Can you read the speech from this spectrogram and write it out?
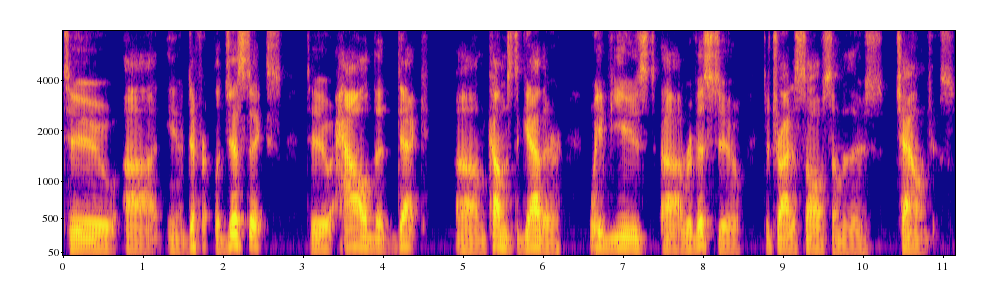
to uh, you know different logistics to how the deck um, comes together, we've used uh, Revizto to try to solve some of those challenges.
